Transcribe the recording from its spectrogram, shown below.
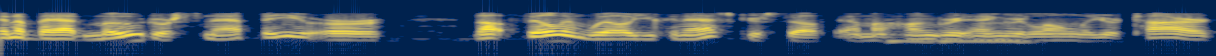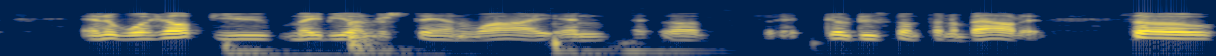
in a bad mood or snappy or not feeling well, you can ask yourself, am I hungry, angry, lonely, or tired? And it will help you maybe understand why and uh, go do something about it. So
